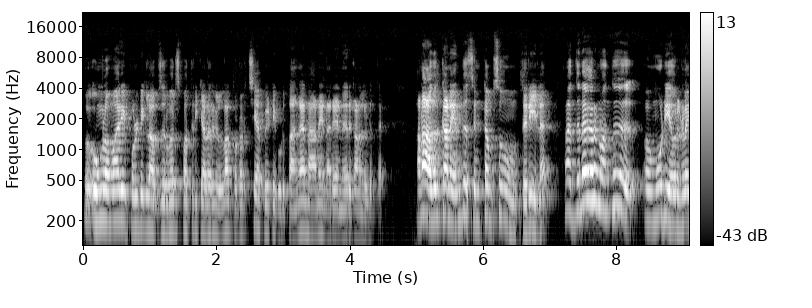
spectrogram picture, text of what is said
உங்களை மாதிரி பொலிட்டிக்கல் அப்சர்வர்ஸ் பத்திரிகையாளர்கள் எல்லாம் தொடர்ச்சியாக பேட்டி கொடுத்தாங்க. நானே நிறைய நேர்காணல் எடுத்தேன். ஆனால் அதற்கான எந்த சிம்டம்ஸும் தெரியல. ஆனால் தினகரன் வந்து மோடி அவர்களை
